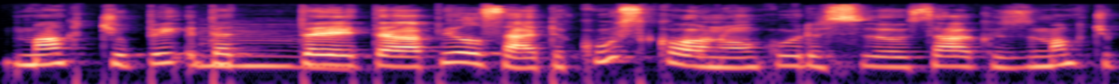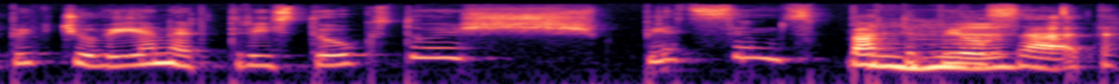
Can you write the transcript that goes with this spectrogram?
Makču, tad, Mm. tā, pilsēta Kusko, no kuras sākas uz Makču Pikču, viena ir 3500 pati mm. -hmm. pilsēta.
